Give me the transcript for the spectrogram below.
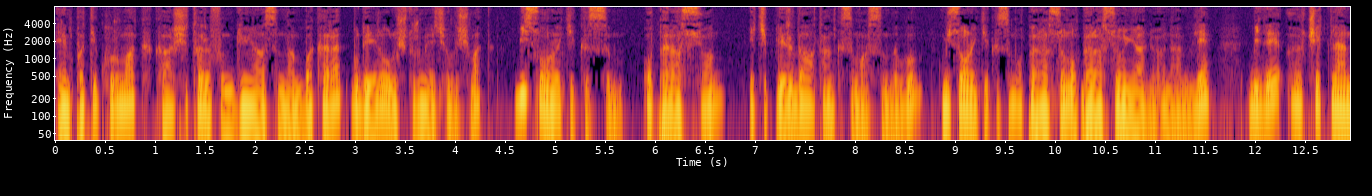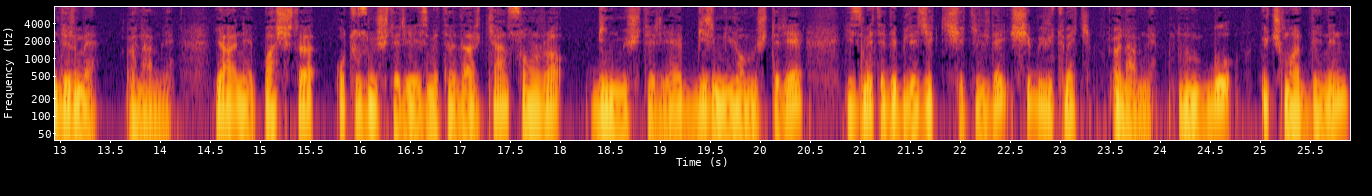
empati kurmak, karşı tarafın dünyasından bakarak bu değeri oluşturmaya çalışmak. Bir sonraki kısım operasyon, ekipleri dağıtan kısım aslında bu. Bir sonraki kısım operasyon, operasyon yani önemli. Bir de ölçeklendirme önemli. Yani başta 30 müşteriye hizmet ederken sonra 1000 müşteriye, 1 milyon müşteriye hizmet edebilecek şekilde işi büyütmek önemli. Bu üç maddenin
